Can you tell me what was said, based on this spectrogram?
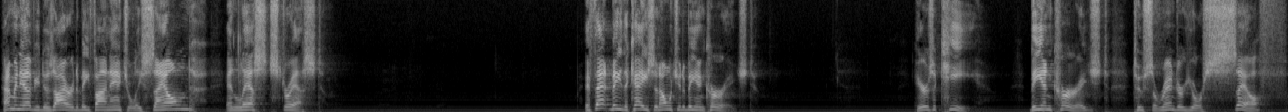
How many of you desire to be financially sound and less stressed? If that be the case, then I want you to be encouraged. Here's a key be encouraged to surrender yourself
